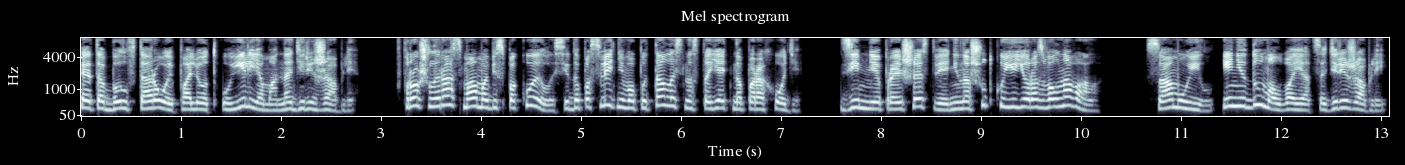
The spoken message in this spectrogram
Это был второй полет Уильяма на дирижабле. В прошлый раз мама беспокоилась и до последнего пыталась настоять на пароходе. Зимнее происшествие не на шутку ее разволновало. Сам Уилл и не думал бояться дирижаблей.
